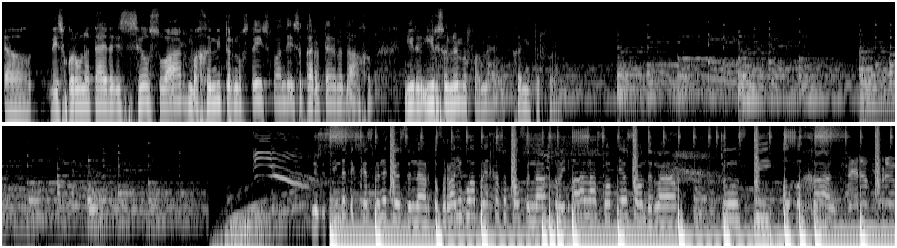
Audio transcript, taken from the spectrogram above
Ja, deze coronatijden is heel zwaar, maar geniet er nog steeds van deze quarantainedagen. Hier, hier is een nummer van mij, geniet ervan. Nu ze zien dat ik schets ben een kunstenaar Overal je guap weg als een tovenaar Strooi de ballas op je zonder naam Tunes die Verre vrum,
